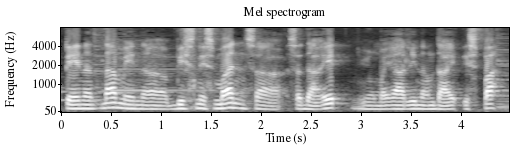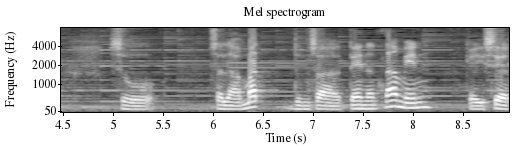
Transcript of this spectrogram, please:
tenant namin na businessman sa sa Daet, yung may-ari ng Daet Spa. So, salamat dun sa tenant namin kay Sir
